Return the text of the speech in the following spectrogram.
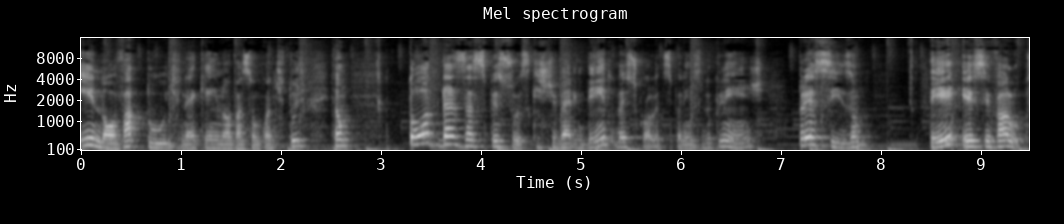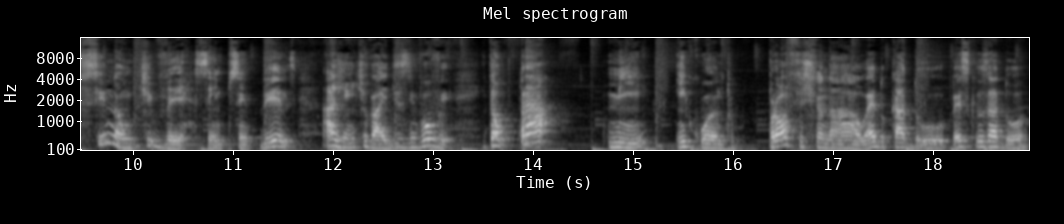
inovatude, né, que é inovação com atitude. Então, todas as pessoas que estiverem dentro da escola de experiência do cliente precisam ter esse valor. Se não tiver 100% deles, a gente vai desenvolver. Então, para mim, enquanto profissional, educador, pesquisador,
